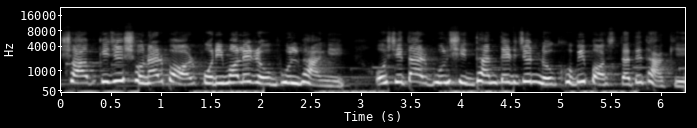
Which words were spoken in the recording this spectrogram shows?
সব কিছু শোনার পর পরিমলেরও ভুল ভাঙে ও সে তার ভুল সিদ্ধান্তের জন্য খুবই পস্তাতে থাকে।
